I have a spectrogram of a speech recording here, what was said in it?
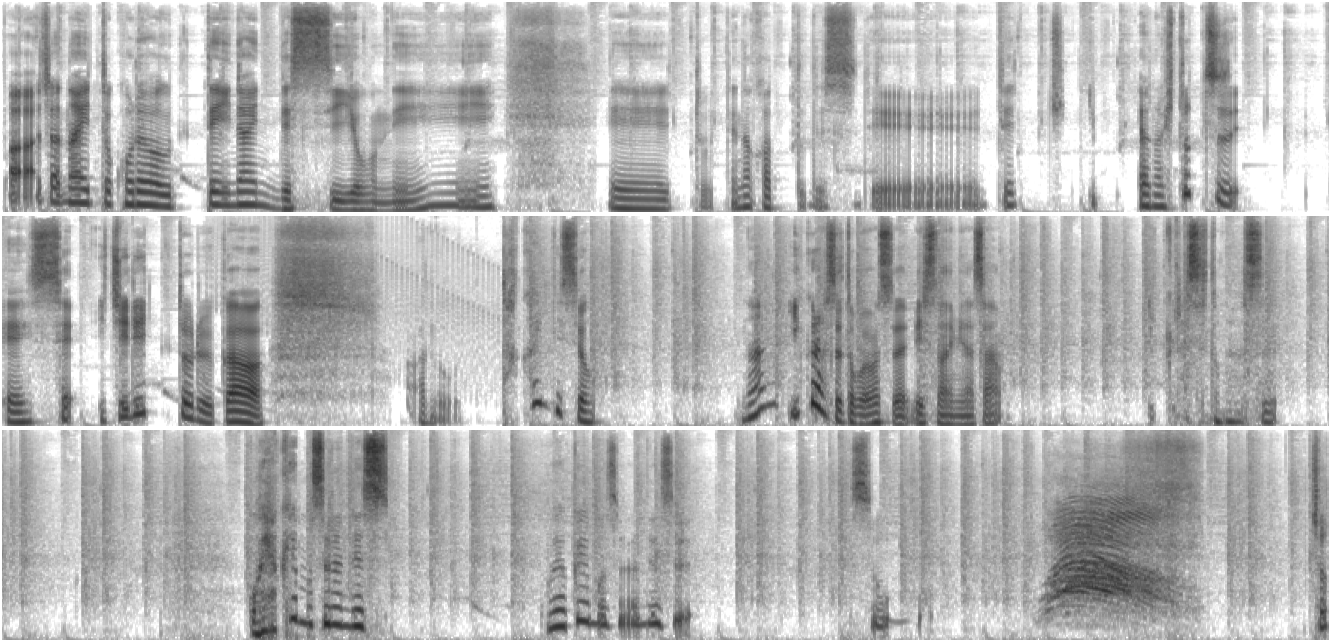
パーじゃないとこれは売っていないんですよね。えっ、と、売ってなかったですね。で、あの、一つ、えー、1リットルが、あの、高いんですよ。なんいくらすると思います？リスナーの皆さん。いくらすると思います ?500 円もするんです。500円もするんです。そう。ちょっ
